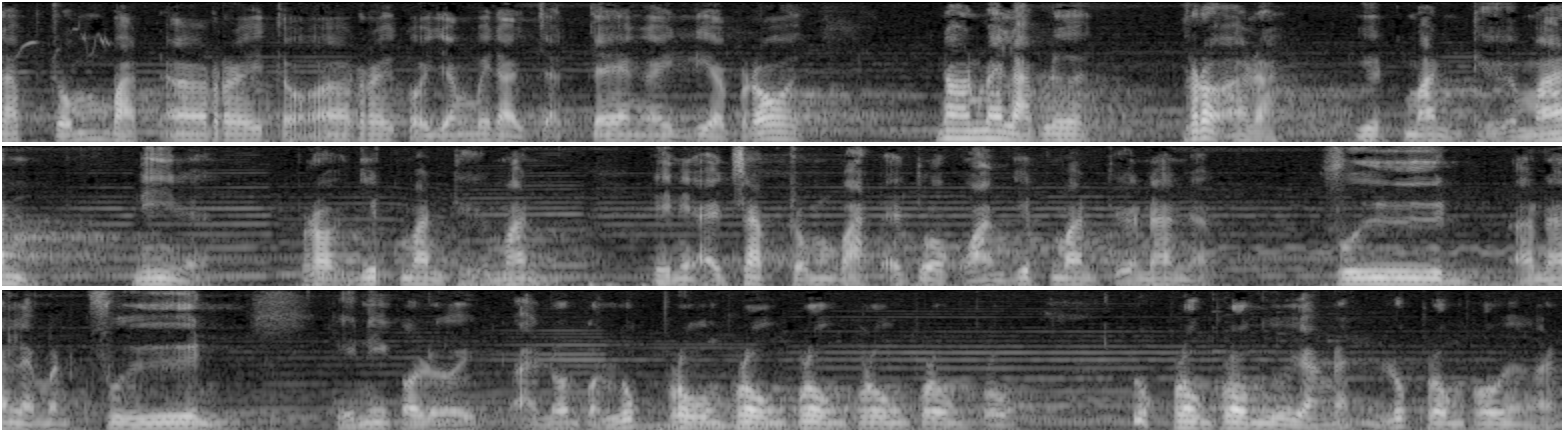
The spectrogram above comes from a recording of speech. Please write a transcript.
รัพย์สมบัติอะไรต่ออะไรก็ยังไม่ได้จัดแจงไอ้เรียบร้อย นอนไม่หลับเลย เพราะอะไรยึดมั่นถือมั่น นี่แหละเพราะยึดมั่นถือมั่นทีนี้ไอ้ทรัพย์สมบัติไอ้ตัวความยึดมั่นถือนั่นน่ะฟืนอันนั้นแหละมันฟืนทีนี้ก็เลยไอ้นนก็ลุกโปรงโปรงโปรงโปรงโปรงโปรงลุกโปรงโปรงอยู่อย่างนั้นลุกโปรงโปรงอย่างนั้น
